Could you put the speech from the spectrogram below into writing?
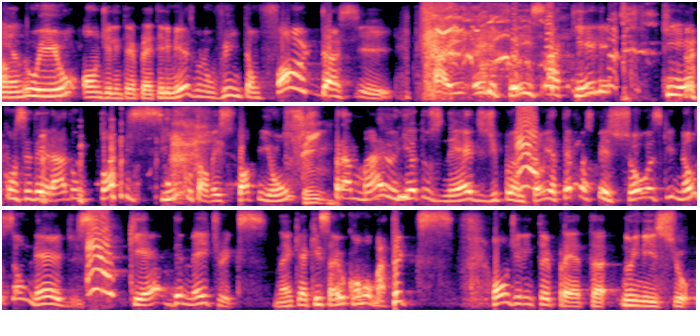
and Will, onde ele interpreta ele mesmo, não vi, então foda-se! Aí ele fez aquele que é considerado um top 5, talvez top 1, para a maioria dos nerds de plantão e até para as pessoas que não são nerds, que é The Matrix, né, que aqui saiu como Matrix, onde ele interpreta no início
